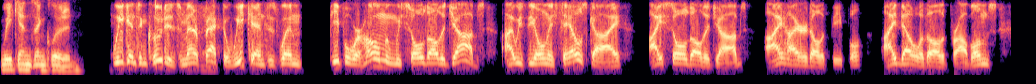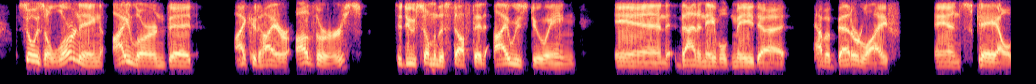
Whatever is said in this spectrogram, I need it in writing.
Weekends included. Weekends included. As a matter of fact, the weekends is when people were home and we sold all the jobs. I was the only sales guy. I sold all the jobs. I hired all the people. I dealt with all the problems. So as a learning, I learned that I could hire others to do some of the stuff that I was doing. And that enabled me to have a better life and scale.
